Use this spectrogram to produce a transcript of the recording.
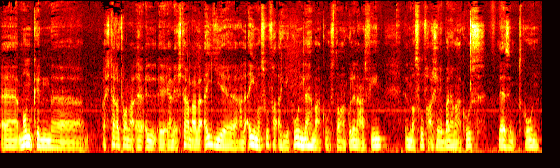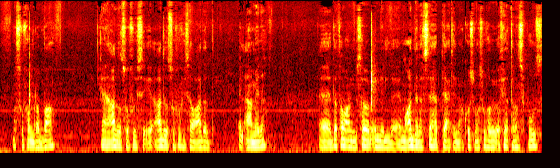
آه، ممكن آه، أشتغل طبعا يعني أشتغل على اي على أي مصفوفه يكون لها معكوس. طبعا كلنا عارفين المصفوفه عشان يبقى لها معكوس لازم تكون مصفوفه مربعة. يعني عدد الصفوف عدد الصفوف يساوي عدد الأعمدة. آه، ده طبعا بسبب إن المعادلة نفسها بتاعه المعكوس مصفوفه بيبقى فيها ترانسبوز.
